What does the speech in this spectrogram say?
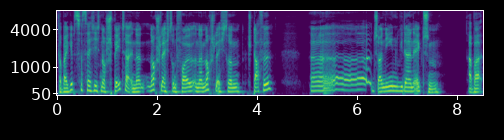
dabei gibt's tatsächlich noch später in der noch schlechteren Folge, in der noch schlechteren Staffel, äh, Janine wieder in Action. Aber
